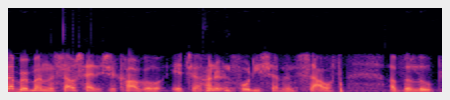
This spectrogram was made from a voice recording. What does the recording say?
suburb on the south side of Chicago. It's 147th South of the Loop.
